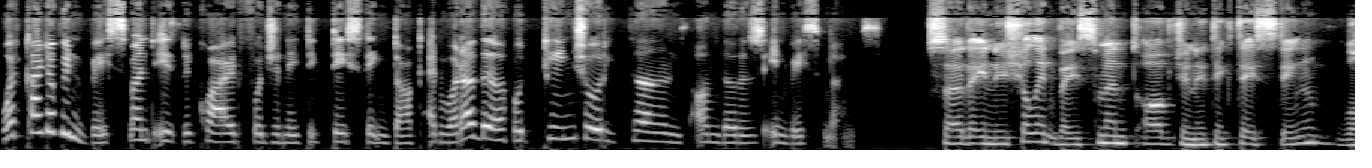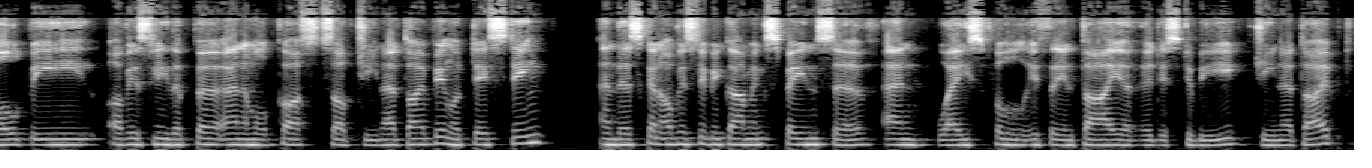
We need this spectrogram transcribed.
What kind of investment is required for genetic testing, Doc, and what are the potential returns on those investments? So, the initial investment of genetic testing will be obviously the per animal costs of genotyping or testing. And this can obviously become expensive and wasteful if the entire herd is to be genotyped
